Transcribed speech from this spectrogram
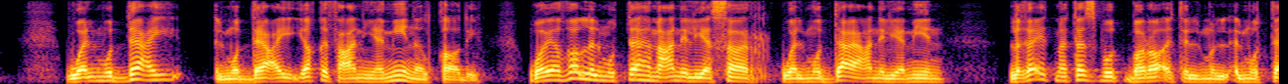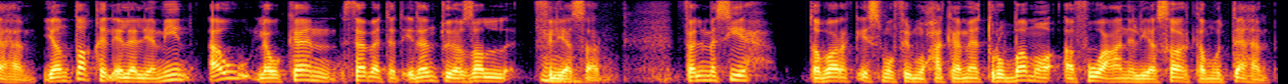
والمدعي المدعي يقف عن يمين القاضي. ويظل المتهم عن اليسار والمدعي عن اليمين. لغاية ما تثبت براءة الم- المتهم ينتقل إلى اليمين أو لو كان ثبتت إدانته يظل في اليسار. فالمسيح تبارك اسمه في المحاكمات ربما وقفوه عن اليسار كمتهم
